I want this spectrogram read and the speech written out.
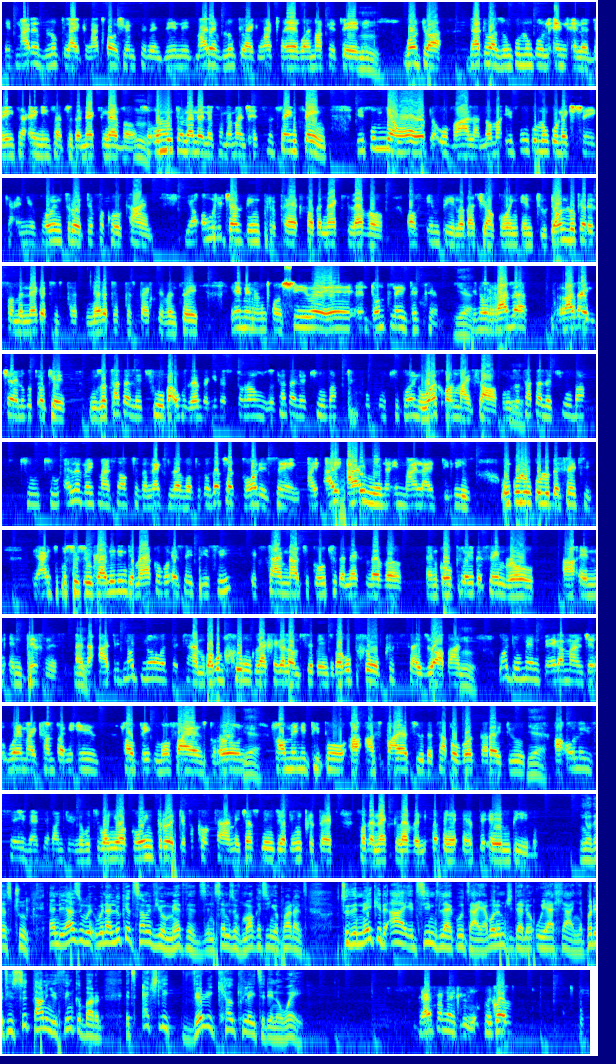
it might have looked like ngaxoshwe emsebenzini it might have looked like ngagxekwa emaphepheni kodwa that was unkulunkulu engi-elevator engisa to the next level. Mm. so umuntu olalele khona manje it's the same thing. If umnyango owodwa uvala noma if unkulunkulu ekushaka and you're going through a difficult time you're only just being prepared for the next level of impilo that you are going into. Don't look at it from a negative negative perspective and say hey mina ngixoshiwe hey and don't play victim. Yeah. you know rather rather ngitshela ukuthi okay ngizothatha le thuba ukuzenza ngibe strong ngizothatha le thuba u- to go and work on myself mm. ngizothatha le thuba to to elevate myself to the next level because that's what God is saying. I I I mean in my life believe. uNkulunkulu besethi yayithi busisi udlalile indima yakho ku SABC it's time now to go to the next level and go play the same role uh, in in business. Mm. And I did not know at the time kwakubuhlungu kulahlekelwa umsebenzi kwakubuhlungu criticize abantu mm. Kodwa uma ngibheka manje where my company is how big MoFaya has grown Yeah. how many people uh, aspire to the type of work that I do Yeah. I always say that when you're going through a difficult time it just means you're being prepared for the next level eh, eh, eh, No, that's true. And as when when I look at some of your methods in terms of marketing your products, to the naked eye, it seems like "Uthi, hayi, yabona umjidelo uyahlanya." But if you sit down and you think about it, it's actually very calculated in a way. Definitely, because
